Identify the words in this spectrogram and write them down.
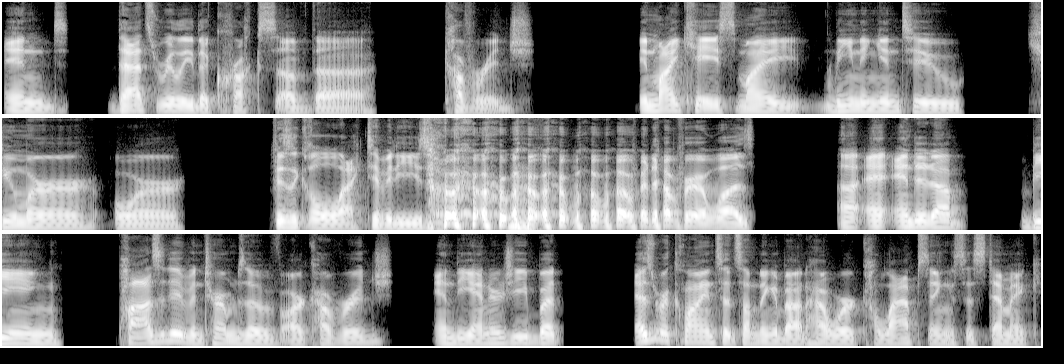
And that's really the crux of the coverage. In my case, my leaning into humor or physical activities or, mm. or, or whatever it was uh, ended up being positive in terms of our coverage and the energy. But Ezra Klein said something about how we're collapsing systemic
